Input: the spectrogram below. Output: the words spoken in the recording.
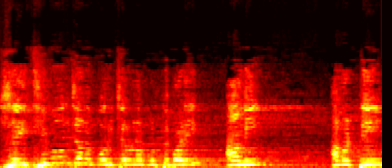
সেই জীবন যেন পরিচালনা করতে পারি। আমি, আমার টিম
